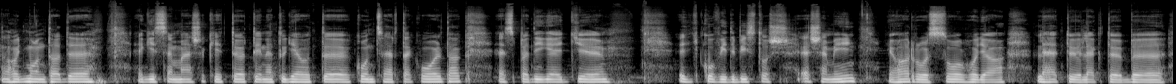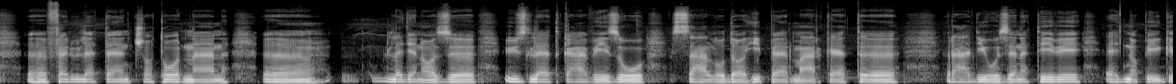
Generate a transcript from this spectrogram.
ahogy mondtad, eh, egészen más a két történet, ugye ott koncertek voltak, ez pedig egy egy Covid biztos esemény. Arról szól, hogy a lehető legtöbb felületen, csatornán legyen az üzlet, kávézó, szálloda, hipermarket, rádió, zene, tévé, egy napig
